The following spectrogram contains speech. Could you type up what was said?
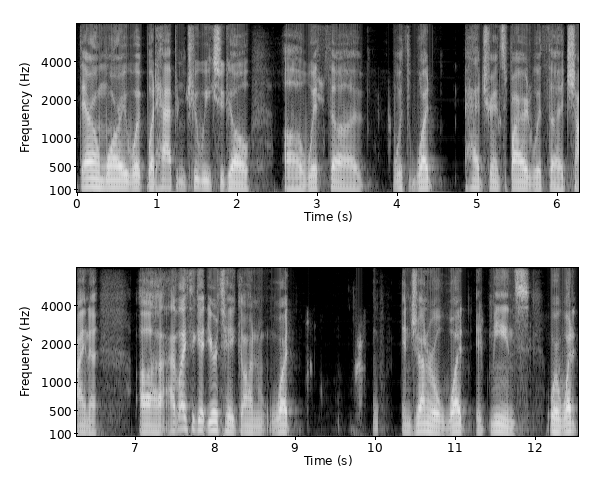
Daryl Morey. What what happened two weeks ago uh, with uh, with what had transpired with uh, China? Uh, I'd like to get your take on what, in general, what it means or what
